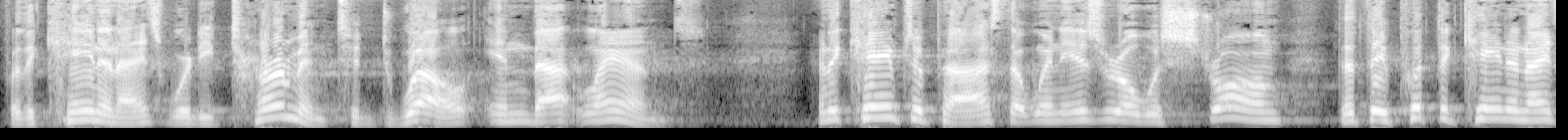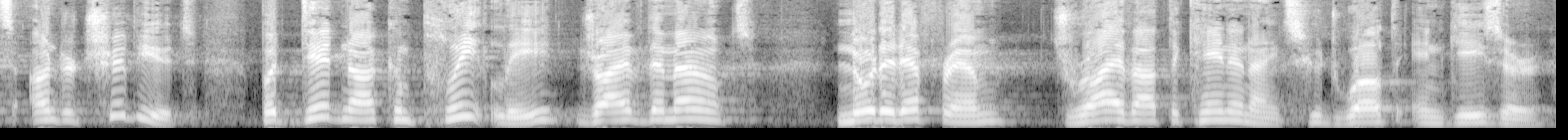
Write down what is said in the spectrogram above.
For the Canaanites were determined to dwell in that land. And it came to pass that when Israel was strong, that they put the Canaanites under tribute, but did not completely drive them out. Nor did Ephraim drive out the Canaanites who dwelt in Gezer.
